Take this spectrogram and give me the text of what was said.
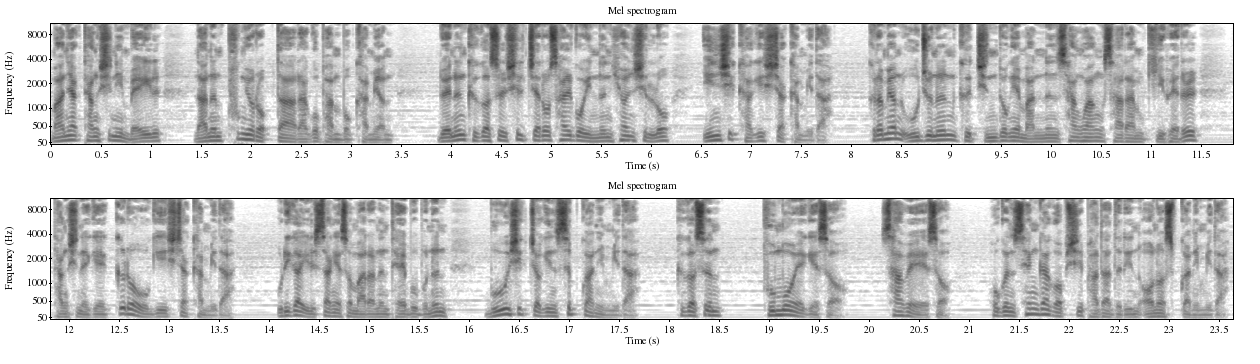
만약 당신이 매일 나는 풍요롭다 라고 반복하면 뇌는 그것을 실제로 살고 있는 현실로 인식하기 시작합니다. 그러면 우주는 그 진동에 맞는 상황, 사람, 기회를 당신에게 끌어오기 시작합니다. 우리가 일상에서 말하는 대부분은 무의식적인 습관입니다. 그것은 부모에게서, 사회에서 혹은 생각 없이 받아들인 언어 습관입니다.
